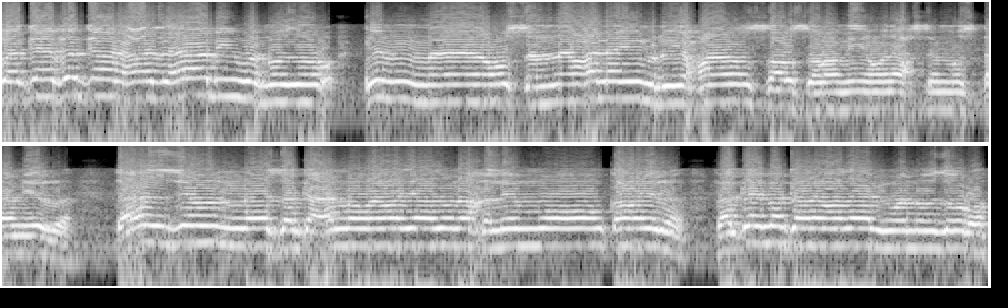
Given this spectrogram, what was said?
فكيف كان عذابي ونذر إنا أرسلنا عليهم ريحا صرصرا في ونحس مستمر. تنزع الناس كأنه وجاد نخل منقعر. فكيف كان عذابي ونذر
